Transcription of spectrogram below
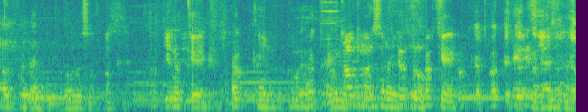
Okay. Okay. Okay. Okay. Okay. Okay. Okay. Okay.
